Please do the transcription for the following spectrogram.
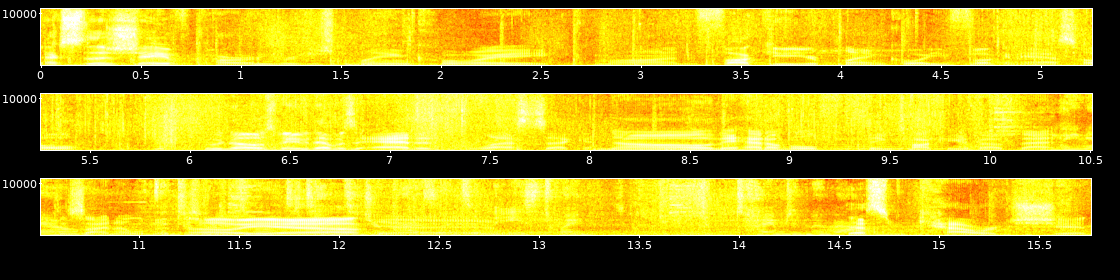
Next to the shave part. We were just playing coy. Come on. Fuck you, you're playing coy, you fucking asshole. Who knows, maybe that was added at the last second. No, they had a whole thing talking about that design element. Oh, a yeah? monster presence in the East Wing. Time to move out. That's some coward shit.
